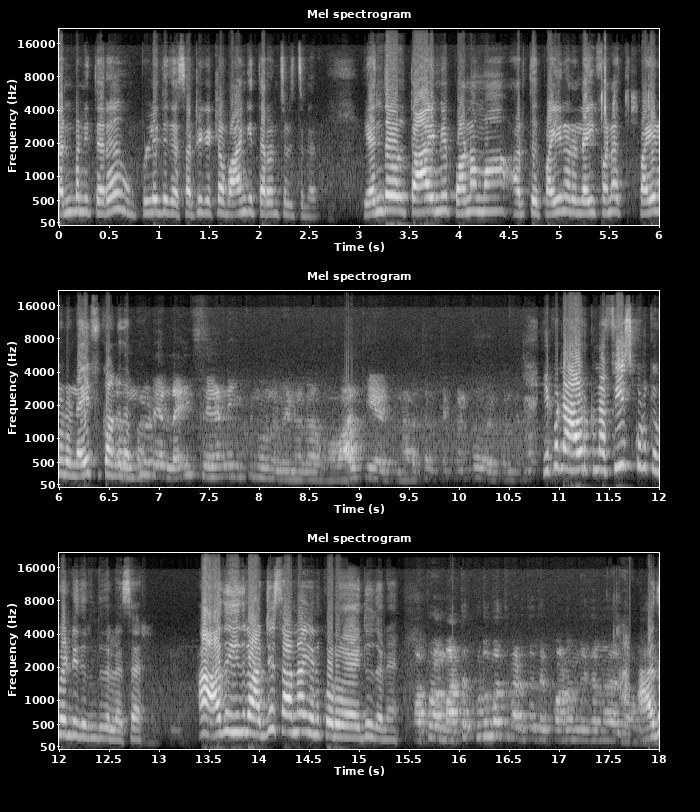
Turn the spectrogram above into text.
ரன் பண்ணி தரேன். உன் பிள்ளைக்கு சர்டிஃபிகேட்லாம் வாங்கி தரேன்னு சொல்லி சொன்னார். எந்த ஒரு தாயுமே பணமா அடுத்து பையனோட லைஃப் ஆனால் பையனோட லைஃபுக்காக தான் இப்போ நான் அவருக்கு நான் ஃபீஸ் கொடுக்க வேண்டியது இருந்ததில்ல சார் ஆ அது இதில் அட்ஜஸ்ட் ஆனால் எனக்கு ஒரு இது தானே. அது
